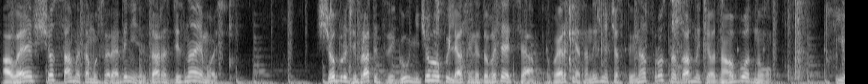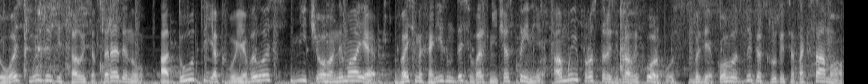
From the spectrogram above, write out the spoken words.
Але що саме там усередині, зараз дізнаємось. Щоб розібрати дзигу, нічого опиляти не доведеться. Верхня та нижня частина просто загнуті одна об одну. І ось ми вже дісталися всередину. А тут, як виявилось, нічого немає. Весь механізм десь у верхній частині, а ми просто розібрали корпус, без якого дзига крутиться так само.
